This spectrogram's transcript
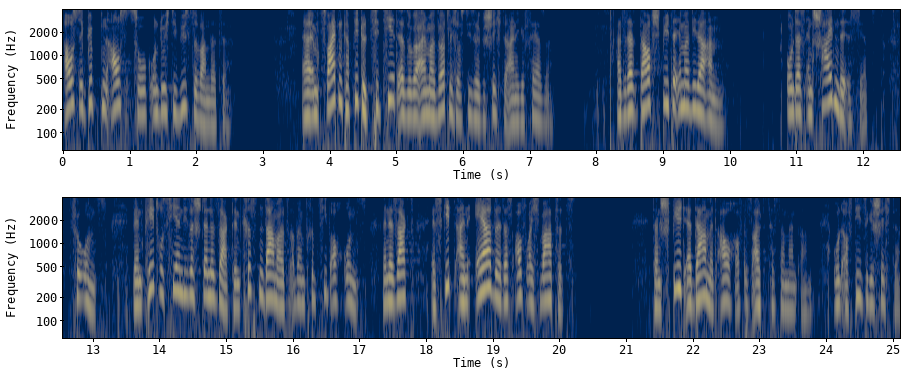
aus Ägypten auszog und durch die Wüste wanderte. Äh, Im zweiten Kapitel zitiert er sogar einmal wörtlich aus dieser Geschichte einige Verse. Also das, darauf spielt er immer wieder an. Und das Entscheidende ist jetzt für uns, wenn Petrus hier an dieser Stelle sagt, den Christen damals, aber im Prinzip auch uns, wenn er sagt, es gibt ein Erbe, das auf euch wartet, dann spielt er damit auch auf das Alte Testament an und auf diese Geschichte.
